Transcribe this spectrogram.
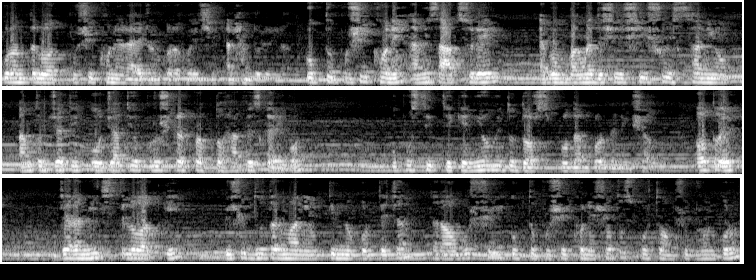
কোরআন তেলাওয়াত প্রশিক্ষণের আয়োজন করা হয়েছে, আলহামদুলিল্লাহ। উক্ত প্রশিক্ষণে আমি সাদ সুরেল এবং বাংলাদেশের শীর্ষস্থানীয় আন্তর্জাতিক ও জাতীয় পুরস্কারপ্রাপ্ত হাফেজ কারিগণ উপস্থিত থেকে নিয়মিত দর্শ প্রদান করবেন, ইনশাআল্লাহ। অতএব, যারা নিজ তেলাওয়াতকে বিশুদ্ধতার মানে উত্তীর্ণ করতে চান, তারা অবশ্যই উক্ত প্রশিক্ষণে স্বতঃস্ফূর্ত অংশগ্রহণ করুন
